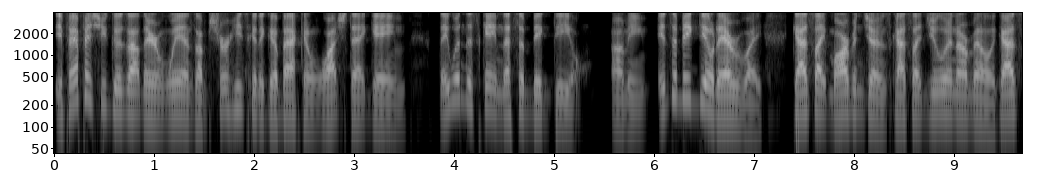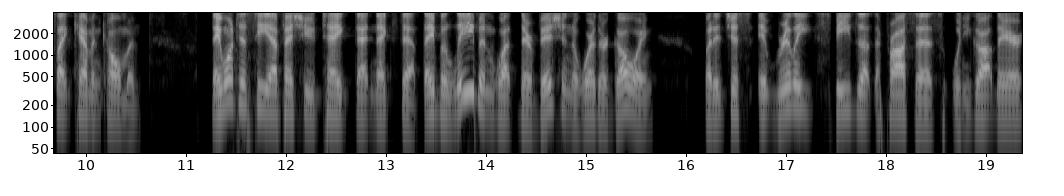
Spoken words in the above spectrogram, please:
if FSU goes out there and wins, I'm sure he's going to go back and watch that game. They win this game, that's a big deal. I mean, it's a big deal to everybody. Guys like Marvin Jones, guys like Julian Armella, guys like Kevin Coleman. They want to see FSU take that next step. They believe in what their vision of where they're going, but it just it really speeds up the process when you go out there,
